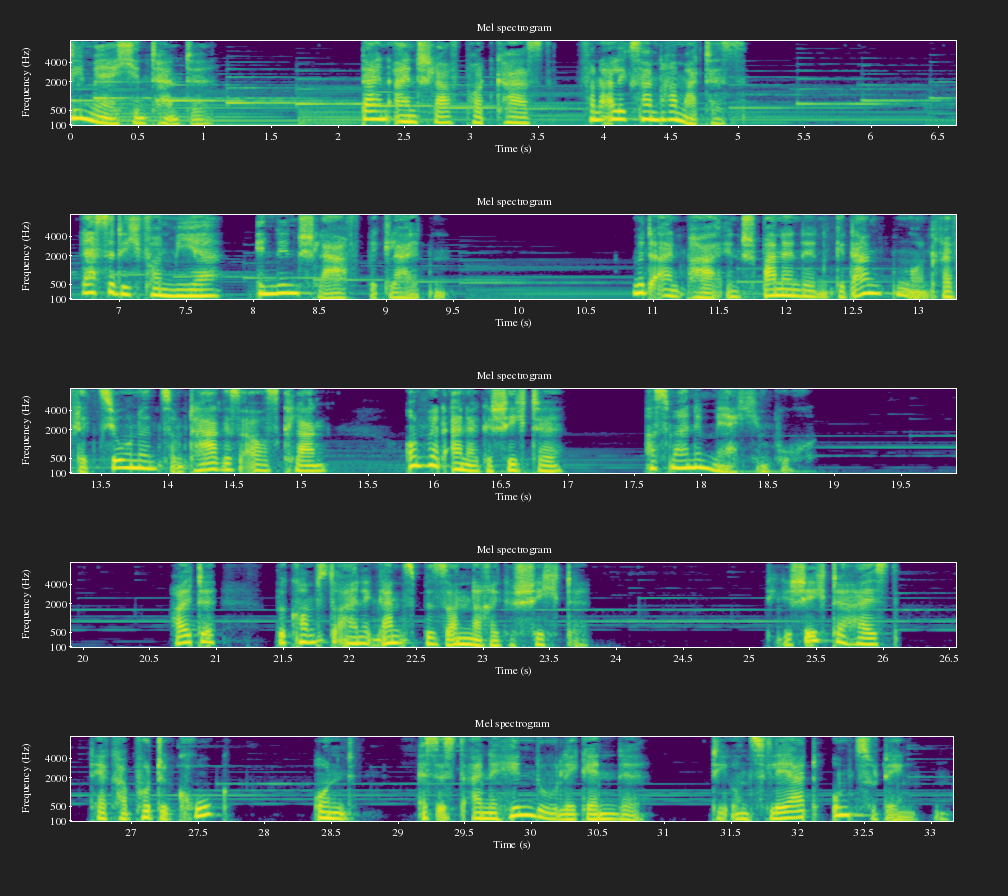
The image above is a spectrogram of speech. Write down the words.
Die Märchentante. Dein Einschlaf-Podcast von Alexandra Mattes. Lasse dich von mir in den Schlaf begleiten. Mit ein paar entspannenden Gedanken und Reflexionen zum Tagesausklang und mit einer Geschichte aus meinem Märchenbuch. Heute bekommst du eine ganz besondere Geschichte. Die Geschichte heißt Der kaputte Krug und es ist eine Hindu-Legende, die uns lehrt, umzudenken.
